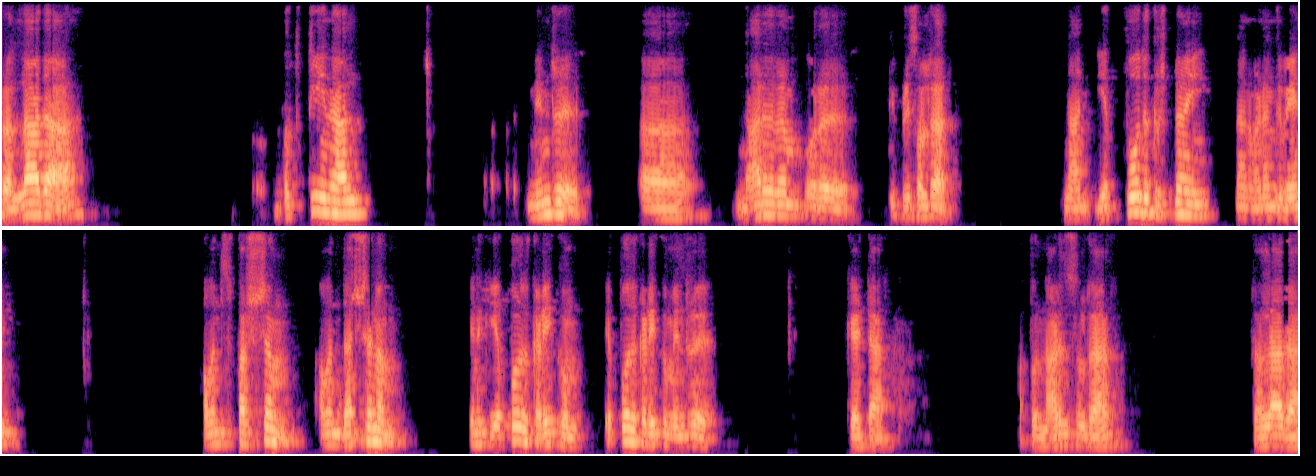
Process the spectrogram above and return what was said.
பிரல்லாதா பக்தியினால் நின்று ஆஹ் நாரதரம் ஒரு இப்படி சொல்றார். நான் எப்போது கிருஷ்ணனை நான் வணங்குவேன்? அவன் ஸ்பர்ஷம் அவன் தர்ஷனம் எனக்கு எப்போது கிடைக்கும் எப்போது கிடைக்கும் என்று கேட்டார். அப்போ நாரதர் சொல்றார் பிரல்லாதா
